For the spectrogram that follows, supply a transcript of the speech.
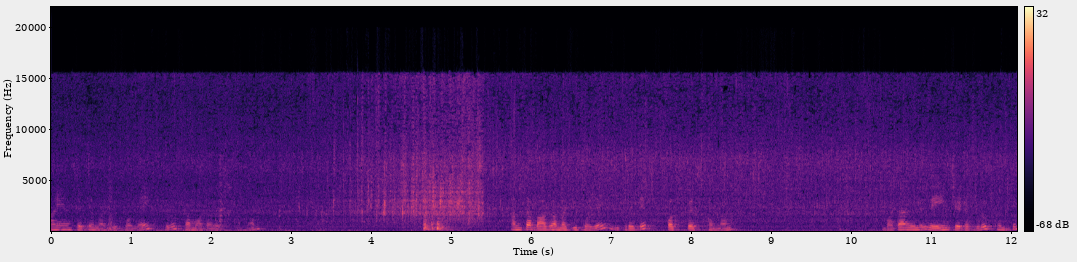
ఆనియన్స్ అయితే మగ్గిపోయాయి. ఇప్పుడు టమాటా వేసుకుందాం. అంతా బాగా మగ్గిపోయాయి. ఇప్పుడైతే పసుపు వేసుకుందాం. బఠానీలు వేయించేటప్పుడు కొంచెం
